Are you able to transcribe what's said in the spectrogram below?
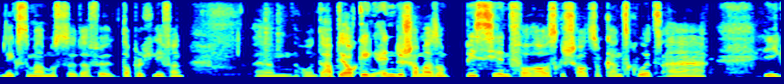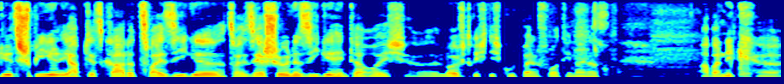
nächstes Mal musst du dafür doppelt liefern. Ähm, und da habt ihr auch gegen Ende schon mal so ein bisschen vorausgeschaut, so ganz kurz. Ah, Eagles Spiel, ihr habt jetzt gerade zwei Siege, zwei sehr schöne Siege hinter euch. Äh, läuft richtig gut bei den 49ers. Aber Nick, äh,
